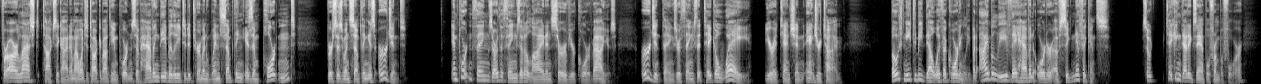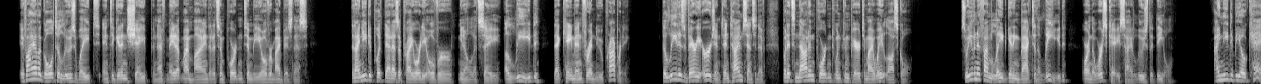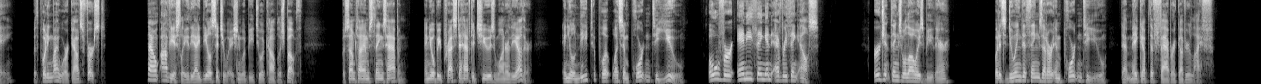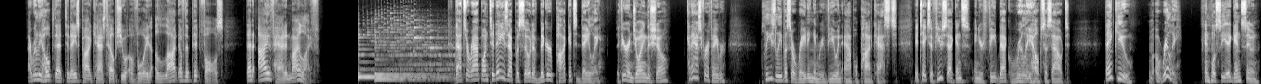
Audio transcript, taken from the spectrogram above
For our last toxic item, I want to talk about the importance of having the ability to determine when something is important versus when something is urgent. Important things are the things that align and serve your core values. Urgent things are things that take away your attention and your time. Both need to be dealt with accordingly, but I believe they have an order of significance. So, taking that example from before, if I have a goal to lose weight and to get in shape and I've made up my mind that it's important to me over my business, then I need to put that as a priority over, you know, let's say a lead that came in for a new property. The lead is very urgent and time sensitive, but it's not important when compared to my weight loss goal. So even if I'm late getting back to the lead, or in the worst case, I lose the deal, I need to be okay with putting my workouts first. Now, obviously, the ideal situation would be to accomplish both. But sometimes things happen, and you'll be pressed to have to choose one or the other. And you'll need to put what's important to you over anything and everything else. Urgent things will always be there, but it's doing the things that are important to you that make up the fabric of your life. I really hope that today's podcast helps you avoid a lot of the pitfalls that I've had in my life. That's a wrap on today's episode of Bigger Pockets Daily. If you're enjoying the show, can I ask for a favor? please leave us a rating and review in Apple Podcasts. It takes a few seconds, and your feedback really helps us out. Thank you. Oh, really. And we'll see you again soon.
